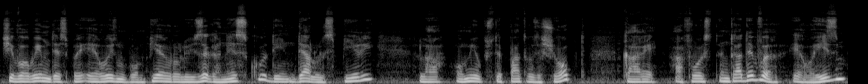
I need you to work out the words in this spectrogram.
Și vorbim despre eroismul pompierului Zăgănescu din Dealul Spirii la 1848, care a fost într-adevăr eroism,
